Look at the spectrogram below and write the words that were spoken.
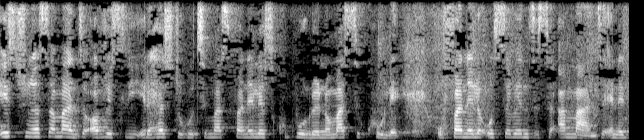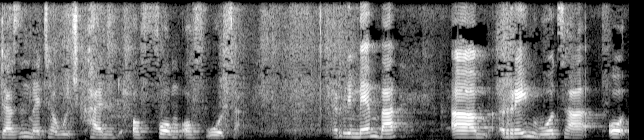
Isithunywa samanzi obviously it has to ukuthi masifanele sikhuphulwe noma sikhule ufanele usebenzise amanzi and it doesn't matter which kind of form of water. Remember um rainwater or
